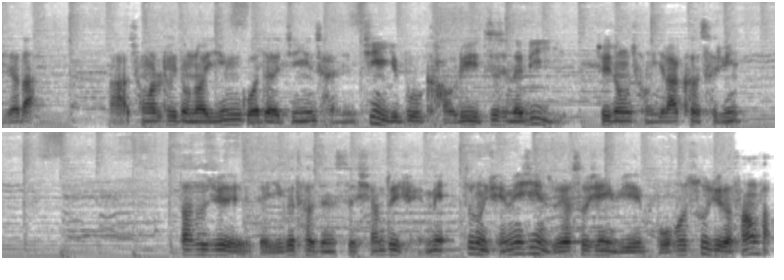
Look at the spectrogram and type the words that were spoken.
比较大，啊，从而推动了英国的精英层进一步考虑自身的利益。最终从伊拉克撤军。大数据的一个特征是相对全面，这种全面性主要受限于捕获数据的方法。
